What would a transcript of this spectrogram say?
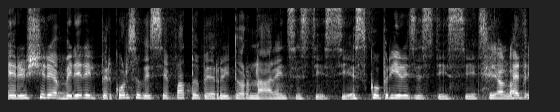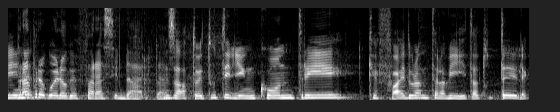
e riuscire a vedere il percorso che si è fatto per ritornare in se stessi e scoprire se stessi. Sì, alla Ed è fine- proprio quello che farà Siddhartha. Esatto, e tutti gli incontri che fai durante la vita, tutte le,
